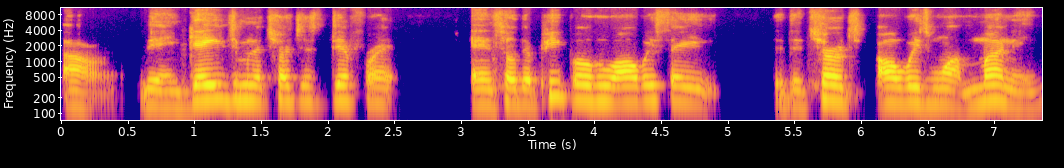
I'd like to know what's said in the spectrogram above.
um, the engagement of church is different. And so the people who always say that the church always want money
